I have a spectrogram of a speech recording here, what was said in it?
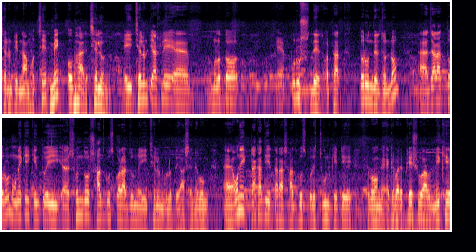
সেলুনটির নাম হচ্ছে মেক ওভার সেলুন। এই সেলুনটি আসলে মূলত পুরুষদের অর্থাৎ তরুণদের জন্য। যারা তরুণ অনেকেই কিন্তু এই সুন্দর সাজগুজ করার জন্য এই সেলুনগুলোতে আসেন এবং অনেক টাকা দিয়ে তারা সাজগুজ করে চুল কেটে এবং একেবারে ফ্রেশ ওয়াল মেখে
